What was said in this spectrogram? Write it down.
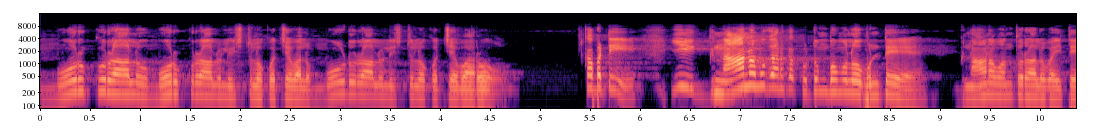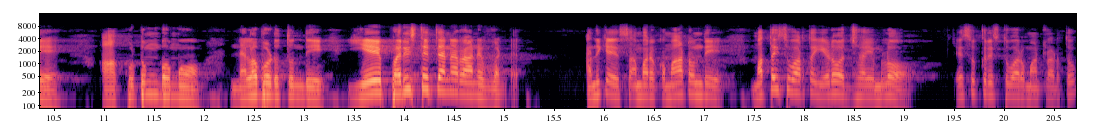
మూర్ఖురాలు మూర్ఖురాలు లిస్టులోకి వచ్చేవాళ్ళు మూడు రాలు లిస్టులోకి వచ్చేవారు. కాబట్టి ఈ జ్ఞానము గనక కుటుంబములో ఉంటే జ్ఞానవంతురాలు అయితే ఆ కుటుంబము నిలబడుతుంది. ఏ పరిస్థితి అయినా రానివ్వండి. అందుకే స- మరొక మాట ఉంది. మత్తైసు వార్త ఏడో అధ్యాయంలో యేసుక్రీస్తు వారు మాట్లాడుతూ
